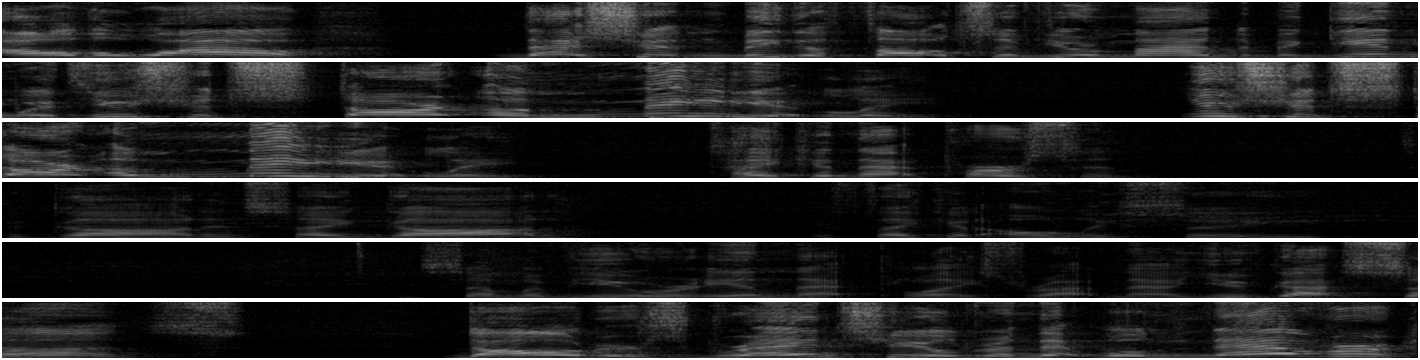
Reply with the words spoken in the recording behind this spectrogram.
All the while, that shouldn't be the thoughts of your mind to begin with. You should start immediately. You should start immediately taking that person to God and saying, God, if they could only see, and some of you are in that place right now. You've got sons, daughters, grandchildren that will never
